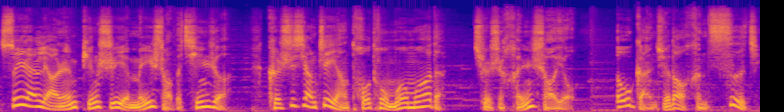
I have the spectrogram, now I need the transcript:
虽然两人平时也没少的亲热，可是像这样偷偷摸摸的。却是很少有，都感觉到很刺激。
